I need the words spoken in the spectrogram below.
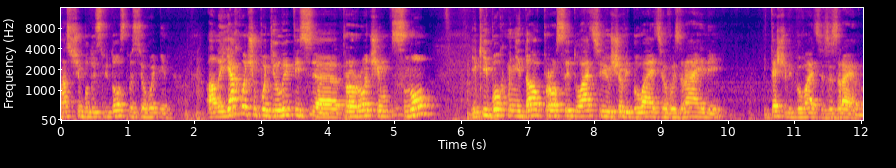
У нас ще будуть свідоцтва сьогодні. Але я хочу поділитись е, пророчим сном, який Бог мені дав про ситуацію, що відбувається в Ізраїлі, і те, що відбувається з Ізраїлем.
